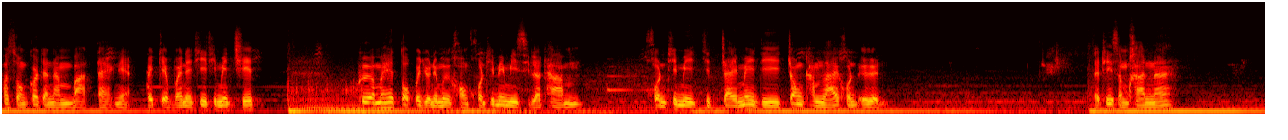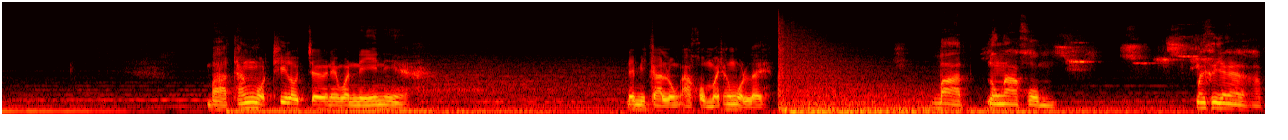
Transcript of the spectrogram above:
พระสงฆ์ก็จะนำบาดแตกเนี่ยไปเก็บไว้ในที่ที่มิดชิด เพื่อไม่ให้ตกไปอยู่ในมือของคนที่ไม่มีศีลธรรม คนที่มีจิตใจไม่ดีจ้องทำร้ายคนอื่น แต่ที่สำคัญนะ บาททั้งหมดที่เราเจอในวันนี้เนี่ย ได้มีการลงอาคมไว้ทั้งหมดเลย บาทลงอาคม มันคือยังไงล่ะครับ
